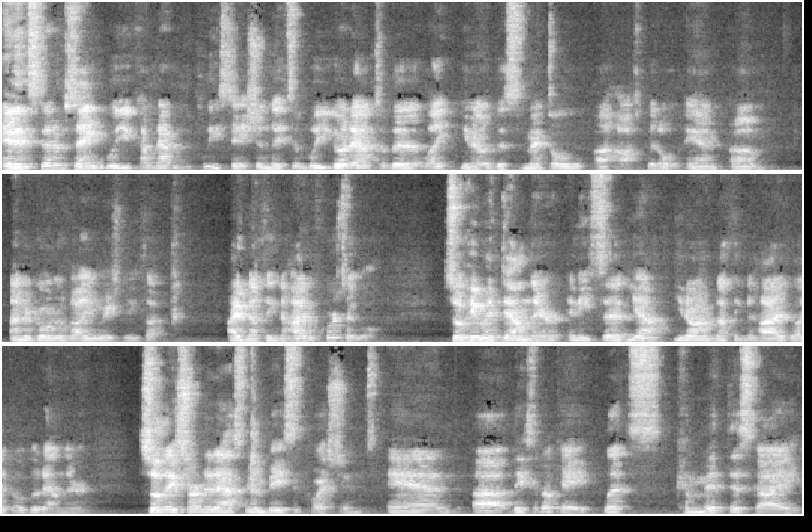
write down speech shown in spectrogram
and instead of saying, "Will you come down to the police station?" they said, "Will you go down to the like you know this mental uh, hospital and um, undergo an evaluation?" He thought, "I have nothing to hide. Of course I will." So he went down there and he said, "Yeah, you know, I have nothing to hide. Like I'll go down there." So they started asking him basic questions, and uh, they said, "Okay, let's commit this guy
